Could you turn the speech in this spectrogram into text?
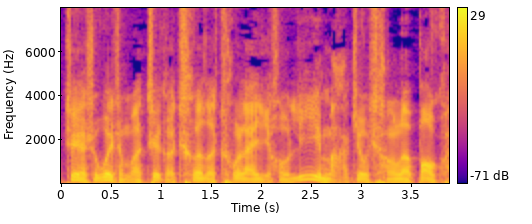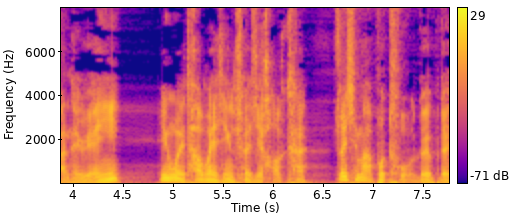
这也是为什么这个车子出来以后立马就成了爆款的原因，因为它外形设计好看，最起码不土，对不对？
